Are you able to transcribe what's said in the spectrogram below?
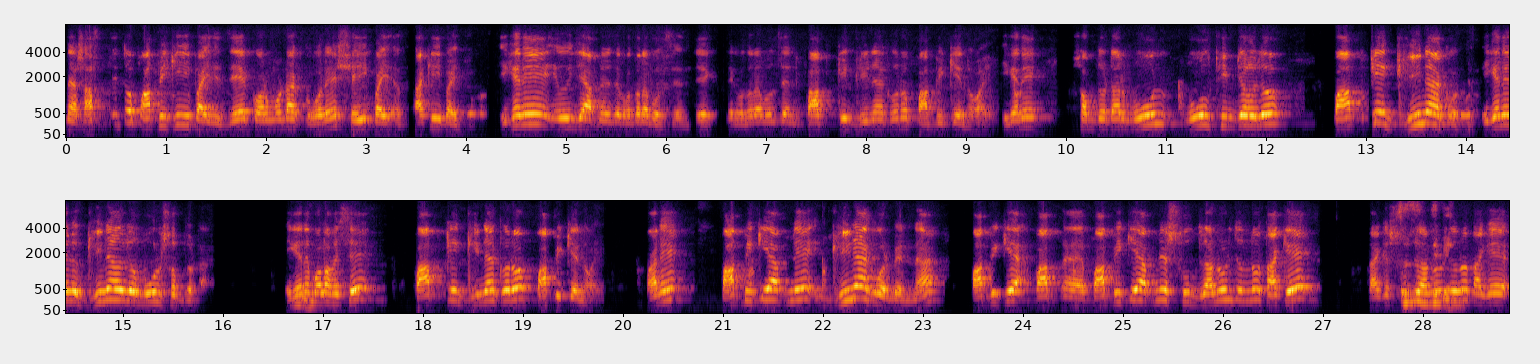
না শাস্তি তো পাপিকেই পাইনি যে কর্মটা করে সেই পাই তাকেই পাইতো এখানে ওই যে আপনি যে কথাটা বলছেন যে কথাটা বলছেন পাপকে ঘৃণা করো পাপিকে নয়। এখানে শব্দটার মূল মূল থিমটা হলো পাপকে ঘৃণা করো। এখানে হলো ঘৃণা হলো মূল শব্দটা। এখানে বলা হয়েছে পাপকে ঘৃণা করো পাপিকে নয়। মানে পাপিকে আপনি ঘৃণা করবেন না পাপিকে পাপিকে আপনি শুধরানোর জন্য তাকে তাকে শুধরানোর জন্য তাকে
